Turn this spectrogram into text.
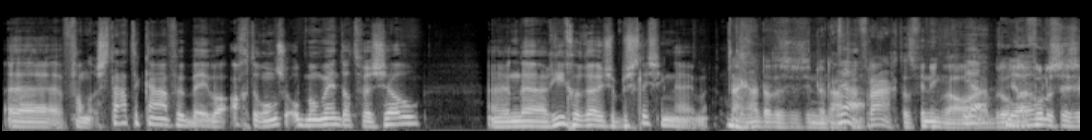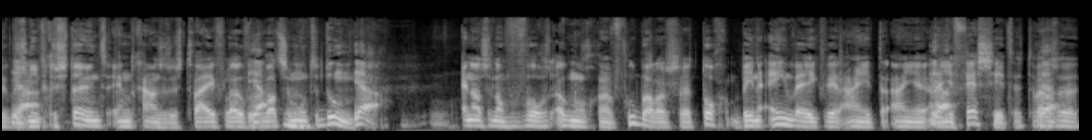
Uh, van staat de KNVB wel achter ons op het moment dat we zo een uh, rigoureuze beslissing nemen. Nou ja, dat is dus inderdaad een vraag. Dat vind ik wel. Ja. Ik bedoel, ja. voelen ze zich dus niet gesteund... en gaan ze dus twijfelen over wat ze moeten doen. Ja. En als er dan vervolgens ook nog eh, voetballers uh, toch binnen één week weer aan je, aan je, aan je vest zitten. Terwijl ze,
